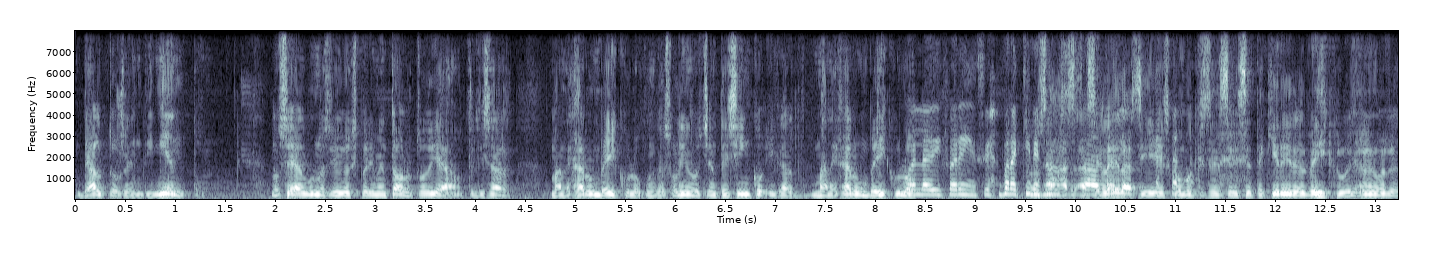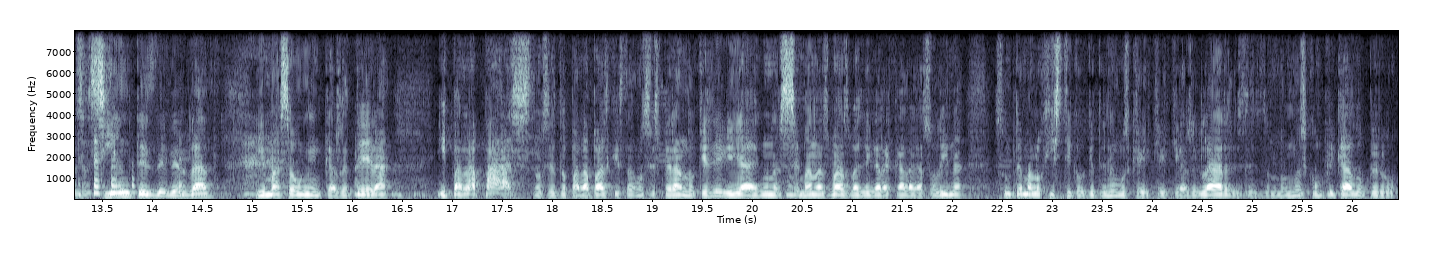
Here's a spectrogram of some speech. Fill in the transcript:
de alto rendimiento. No sé, algunos yo he experimentado el otro día utilizar manejar un vehículo con gasolina 85 y manejar un vehículo... ¿Cuál es la diferencia para quienes o sea, aceleras y es como que se, te quiere ir el vehículo, sientes de verdad y más aún en carretera y para La Paz, ¿no es cierto? Para La Paz que estamos esperando que llegue ya en unas semanas más, va a llegar acá la gasolina. Es un tema logístico que tenemos que, arreglar, no, es complicado, pero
